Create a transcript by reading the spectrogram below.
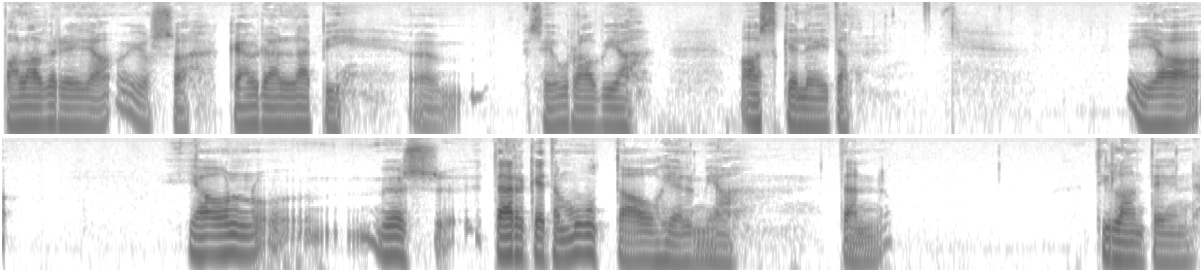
palavereja, jossa käydään läpi seuraavia askeleita. Ja, ja on myös tärkeää muuttaa ohjelmia tämän tilanteen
